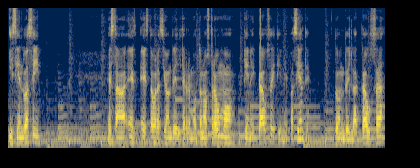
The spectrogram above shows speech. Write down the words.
y siendo así, esta, oración del terremoto nos traumó tiene causa y tiene paciente, donde la causa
